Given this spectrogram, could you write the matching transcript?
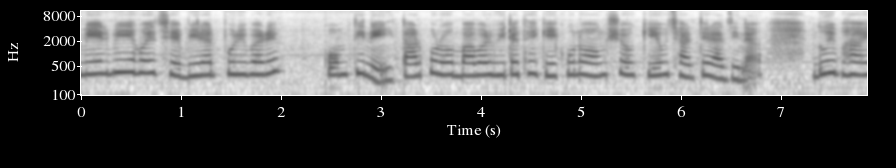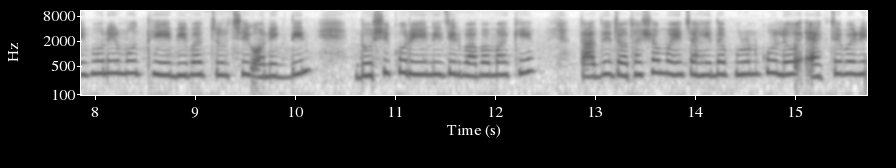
মেয়ের বিয়ে হয়েছে বিরাট পরিবারে। কমতি নেই। তারপরও বাবার ভিটা থেকে কোনো অংশ কেউ ছাড়তে রাজি না। দুই ভাই বোনের মধ্যে বিবাদ চলছে অনেক দিন দোষী করে নিজের বাবা মাকে তাদের যথাসময়ে চাহিদা পূরণ করলেও একেবারে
